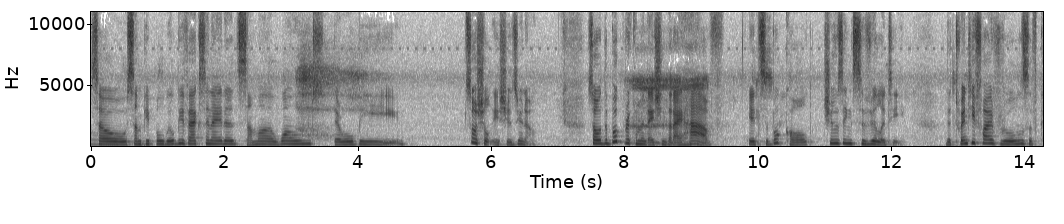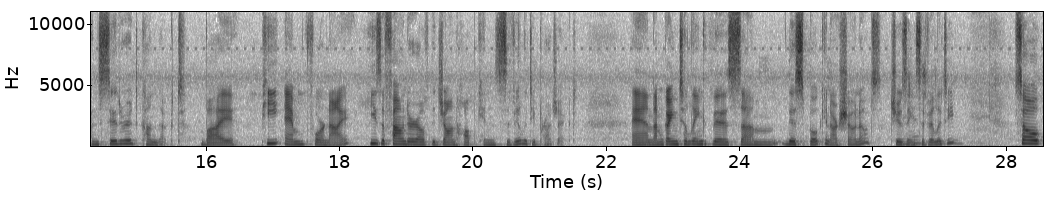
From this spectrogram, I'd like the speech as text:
So some people will be vaccinated, some uh, won't. There will be social issues, you know. So the book recommendation that I have, it's a book called Choosing Civility: The 25 Rules of Considerate Conduct by P.M. Forni. He's a founder of the John Hopkins Civility Project. And I'm going to link this um, this book in our show notes, Choosing Yes, Civility. So,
